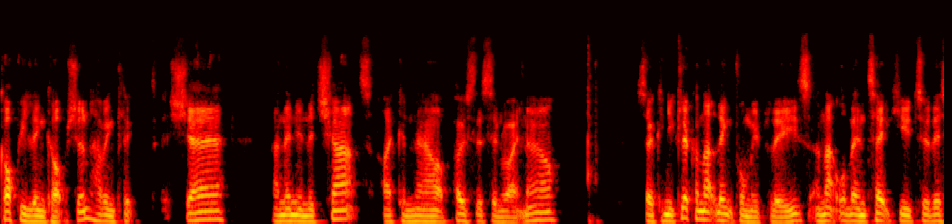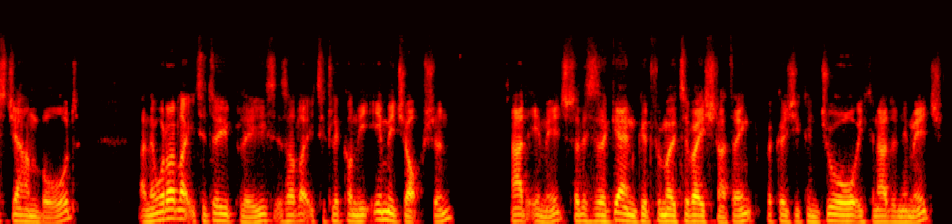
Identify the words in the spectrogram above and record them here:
copy link option, having clicked share, and then in the chat, I can now post this in right now. So can you click on that link for me, please? And that will then take you to this Jamboard. And then what I'd like you to do, please, is I'd like you to click on the image option add image. So this is again good for motivation, I think, because you can draw, you can add an image.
